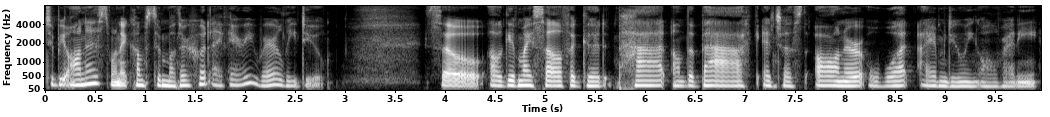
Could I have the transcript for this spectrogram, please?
to be honest, when it comes to motherhood, I very rarely do. So I'll give myself a good pat on the back and just honor what I am doing already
